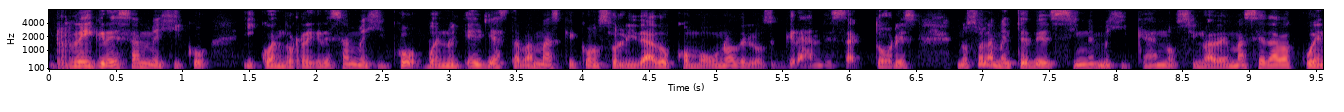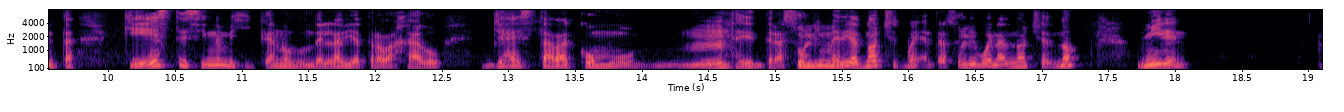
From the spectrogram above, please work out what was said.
regresa a México y cuando regresa a México, bueno, él ya estaba más que consolidado como uno de los grandes actores, no solamente del cine mexicano, sino además se daba cuenta que este cine mexicano donde él había trabajado ya estaba como mm, entre azul y medias noches, bueno, entre azul y buenas noches, ¿no? Miren,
